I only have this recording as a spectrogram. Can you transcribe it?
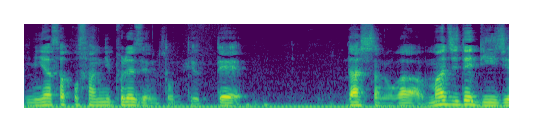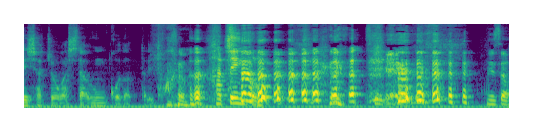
宮迫さんにプレゼントって言って出したのがマジで DJ 社長がしたうんこだったりとか。破天荒。でさ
